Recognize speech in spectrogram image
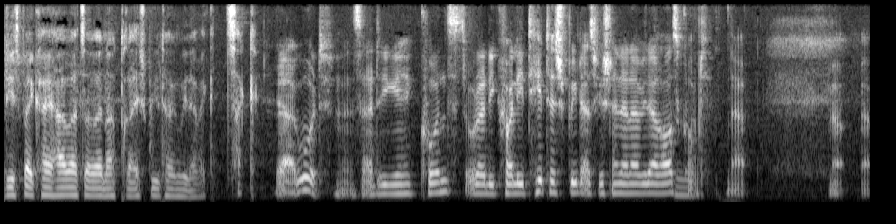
die ist bei Kai Havertz aber nach drei Spieltagen wieder weg. Zack. Ja, gut. Das ist halt die Kunst oder die Qualität des Spielers, wie schnell er da wieder rauskommt. Ja. Ja, ja,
